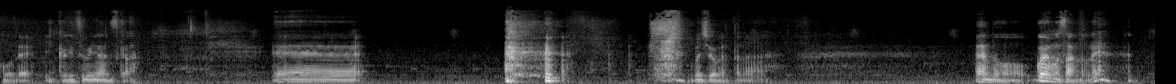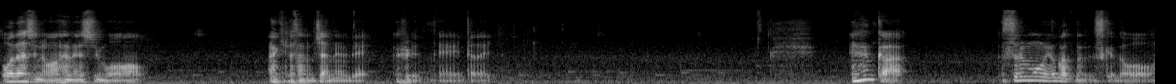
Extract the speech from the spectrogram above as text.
方で1ヶ月ぶりなんですか。えー面白かったな。あの小山さんのねお出汁のお話もあきらさんのチャンネルで触れていただいて。えなんかそれも良かったんですけど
